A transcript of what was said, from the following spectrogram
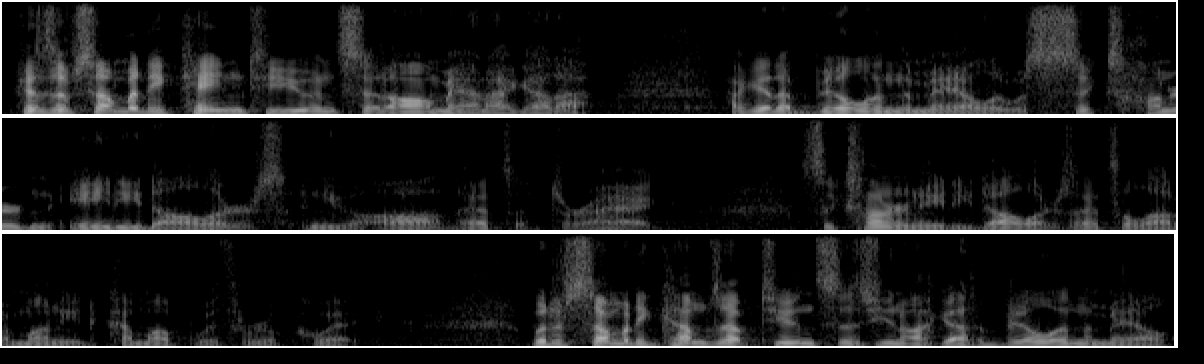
Because if somebody came to you and said, oh man, I got, a, I got a bill in the mail, it was $680, and you go, oh, that's a drag. $680, that's a lot of money to come up with real quick. But if somebody comes up to you and says, you know, I got a bill in the mail,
